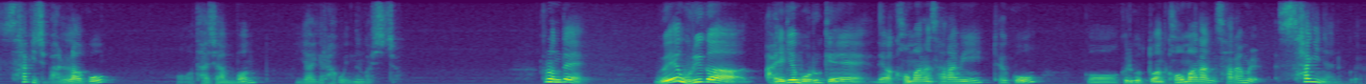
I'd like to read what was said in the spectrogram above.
사귀지 말라고 어, 다시 한번 이야기를 하고 있는 것이죠. 그런데 왜 우리가 알게 모르게 내가 거만한 사람이 되고 어, 그리고 또한 거만한 사람을 사귀냐는 거예요.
